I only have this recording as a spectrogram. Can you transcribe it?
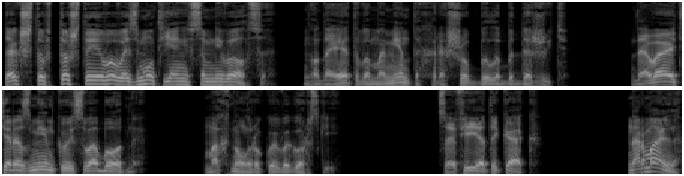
Так что в то, что его возьмут, я не сомневался, но до этого момента хорошо было бы дожить. «Давайте разминку и свободны», — махнул рукой Выгорский. «София, ты как?» «Нормально»,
